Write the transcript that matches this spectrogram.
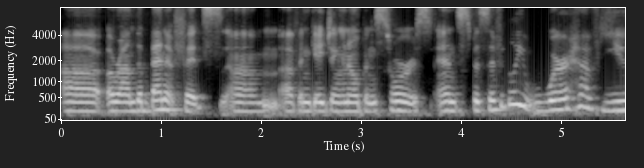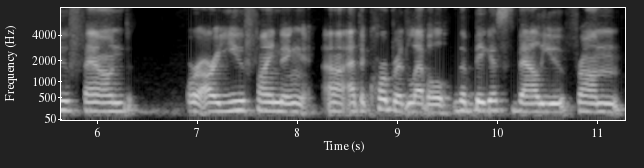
uh, around the benefits um, of engaging in open source, and specifically, where have you found, or are you finding uh, at the corporate level, the biggest value from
